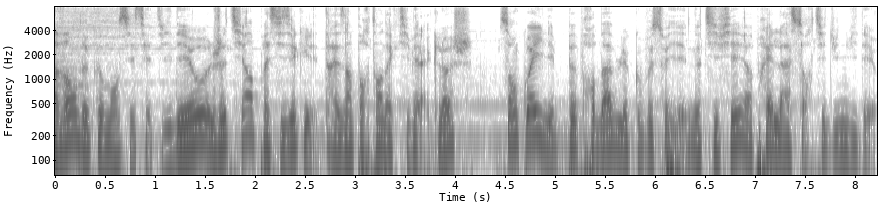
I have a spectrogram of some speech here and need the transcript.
Avant de commencer cette vidéo, je tiens à préciser qu'il est très important d'activer la cloche, sans quoi il est peu probable que vous soyez notifié après la sortie d'une vidéo.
